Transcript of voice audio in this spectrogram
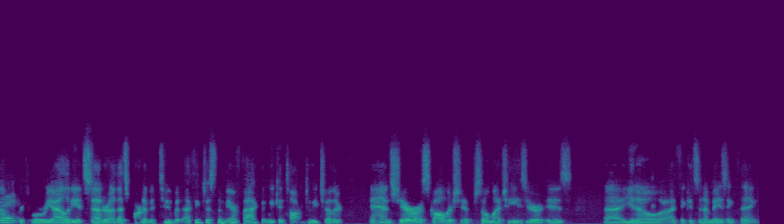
um, virtual reality, etc. That's part of it too. But I think just the mere fact that we can talk to each other and share our scholarship so much easier is, uh, you know, I think it's an amazing thing.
